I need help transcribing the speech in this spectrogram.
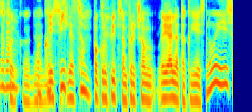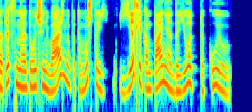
Годами. сколько, да, По 10 лет крупицам. по крупицам, причем реально так и есть. Ну и, соответственно, это очень важно, потому что если компания дает такую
